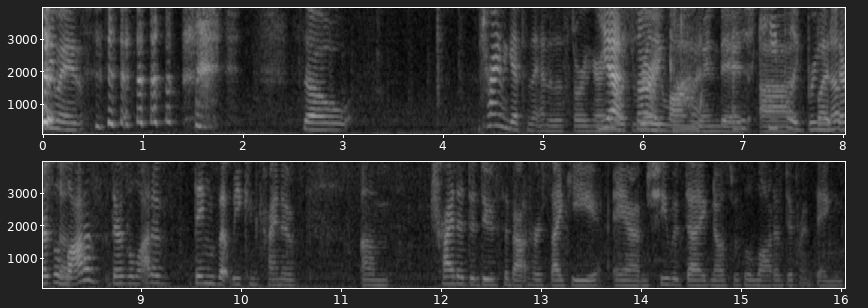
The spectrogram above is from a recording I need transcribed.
Anyways, so I'm trying to get to the end of the story here. I Yeah, know it's sorry, really long-winded. I just keep, uh, like, bringing but up there's a lot of there's a lot of things that we can kind of um, try to deduce about her psyche, and she was diagnosed with a lot of different things.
